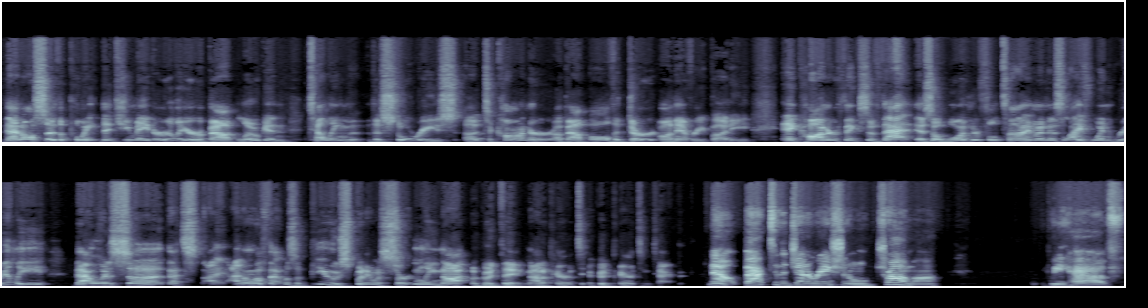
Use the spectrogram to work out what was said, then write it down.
that also the point that you made earlier about Logan telling the stories uh, to Connor about all the dirt on everybody, and Connor thinks of that as a wonderful time in his life when really that was uh, that's I, I don't know if that was abuse, but it was certainly not a good thing, not a parent a good parenting tactic. Now, back to the generational trauma, we have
